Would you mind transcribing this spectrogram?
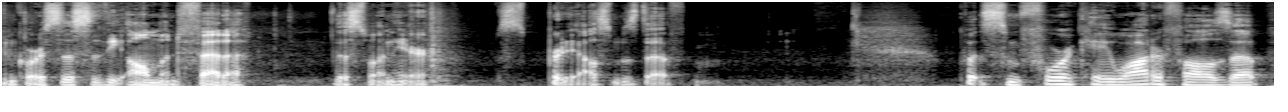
Of course, this is the almond feta. This one here. It's pretty awesome stuff. Put some 4K waterfalls up.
